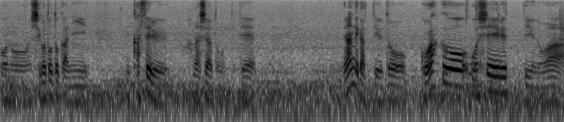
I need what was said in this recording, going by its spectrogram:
この仕事とかに活かせる話だと思っててなんでかっていうと語学を教えるっていうのは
